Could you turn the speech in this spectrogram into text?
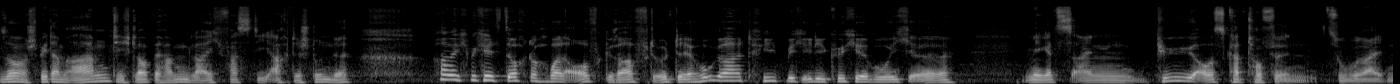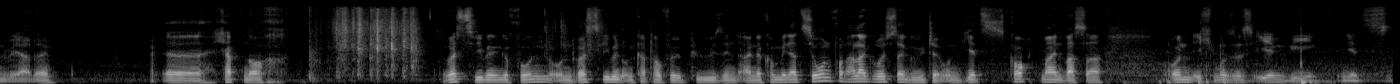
So, später am Abend, ich glaube, wir haben gleich fast die achte Stunde habe ich mich jetzt doch noch mal aufgerafft und der Hunger trieb mich in die Küche, wo ich äh, mir jetzt ein Pü aus Kartoffeln zubereiten werde. Äh, ich habe noch Röstzwiebeln gefunden und Röstzwiebeln und Kartoffelpü sind eine Kombination von allergrößter Güte und jetzt kocht mein Wasser und ich muss es irgendwie jetzt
